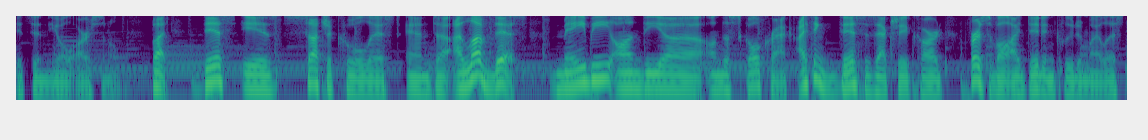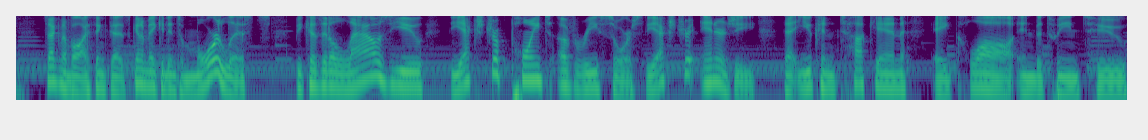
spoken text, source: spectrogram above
it's in the old arsenal. But this is such a cool list, and uh, I love this maybe on the uh, on the Skullcrack. I think this is actually a card. First of all, I did include in my list. Second of all, I think that it's going to make it into more lists because it allows you the extra point of resource, the extra energy that you can tuck in a claw in between two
